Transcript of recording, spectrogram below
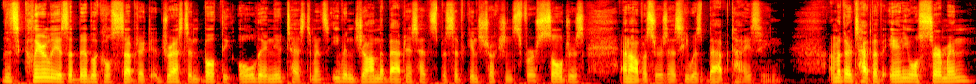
This clearly is a biblical subject addressed in both the Old and New Testaments. Even John the Baptist had specific instructions for soldiers and officers as he was baptizing. Another type of annual sermon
